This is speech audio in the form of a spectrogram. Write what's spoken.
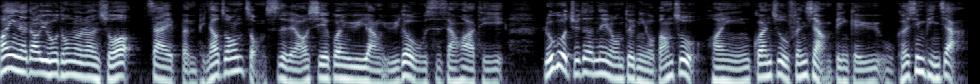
欢迎来到鱼活通乱乱说，在本频道中总是聊些关于养鱼的五四三话题。如果觉得内容对你有帮助，欢迎关注、分享并给予五颗星评价。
